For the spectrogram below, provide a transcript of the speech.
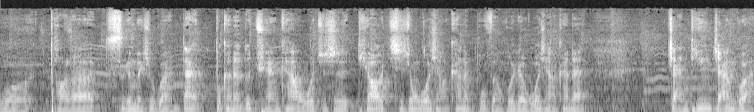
我跑了四个美术馆，但不可能都全看，我只是挑其中我想看的部分或者我想看的展厅展馆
